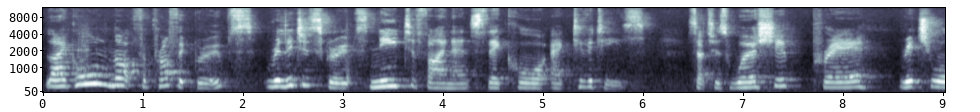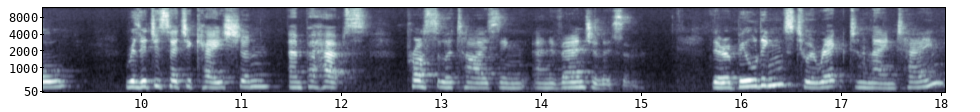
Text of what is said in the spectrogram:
Like all not-for-profit groups, religious groups need to finance their core activities, such as worship, prayer, ritual, religious education, and perhaps proselytizing and evangelism. There are buildings to erect and maintain,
